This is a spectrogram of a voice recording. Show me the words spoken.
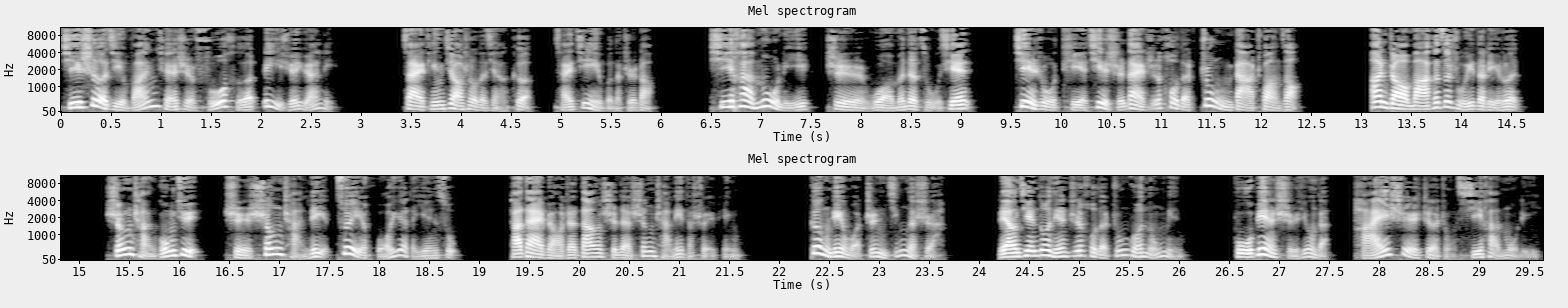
其设计完全是符合力学原理。在听教授的讲课，才进一步的知道，西汉木犁是我们的祖先。进入铁器时代之后的重大创造，按照马克思主义的理论，生产工具是生产力最活跃的因素，它代表着当时的生产力的水平。更令我震惊的是啊，两千多年之后的中国农民普遍使用的还是这种西汉木犁，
